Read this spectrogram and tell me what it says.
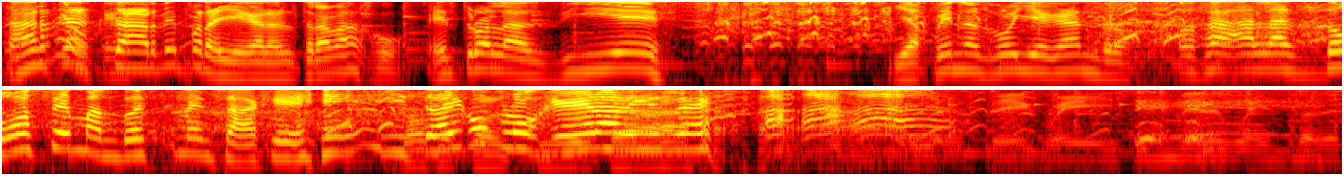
¿tarde nunca es tarde para llegar al trabajo. Entro a las 10 y apenas voy llegando. O sea, a las 12 mandó este mensaje. y 12 traigo flojera, dice. Sí, güey, sin vergüenza. de-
